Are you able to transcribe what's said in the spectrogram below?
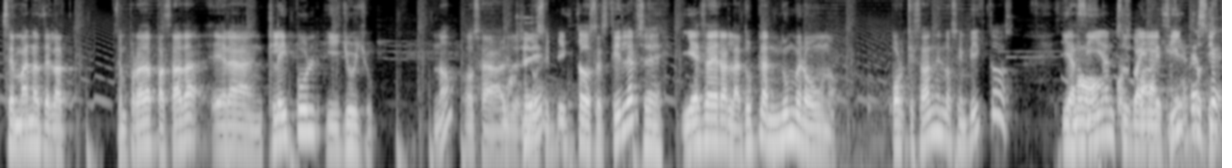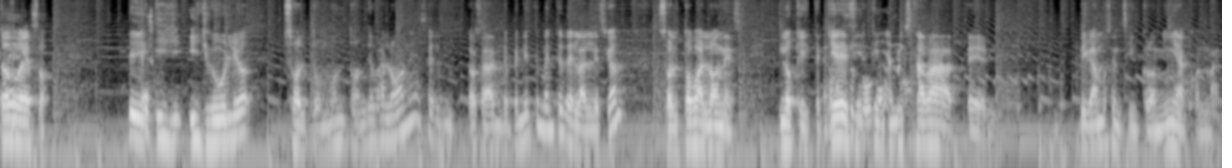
semanas de la temporada pasada eran Claypool y Juju, ¿no? O sea, Sí. los invictos Steelers. Sí. Y esa era la dupla número uno. Porque estaban en los invictos. Y No, hacían pues, sus bailecitos que, y todo eh, eso. Y, es- y- y Julio soltó un montón de balones. el- o sea, independientemente de la lesión, soltó balones. Lo que te quiere decir que ya no estaba, eh, digamos, en sincronía con Matt.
